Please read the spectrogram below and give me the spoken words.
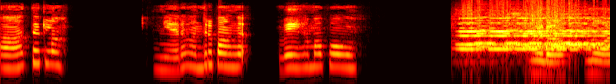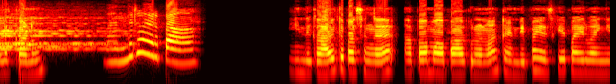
பாத்துக்கலாம். நேரம் வந்திருப்பாங்க. வேகமா போவோம். நாளைக்கானும் வந்துடுவாருப்பா இந்த காலத்து பசங்க அப்பா அம்மா பார்க்கணும்னா கண்டிப்பா எஸ்கேப் ஆயிடுவாங்க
